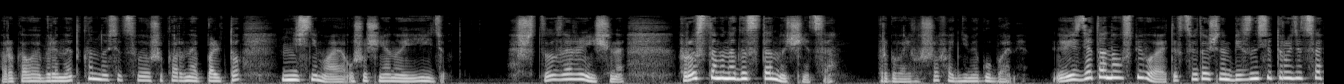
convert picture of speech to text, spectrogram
Роковая брюнетка носит свое шикарное пальто, не снимая, уж очень оно ей идет. «Что за женщина? Просто многостаночница», — проговорил шеф одними губами. «Везде-то она успевает, и в цветочном бизнесе трудится,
